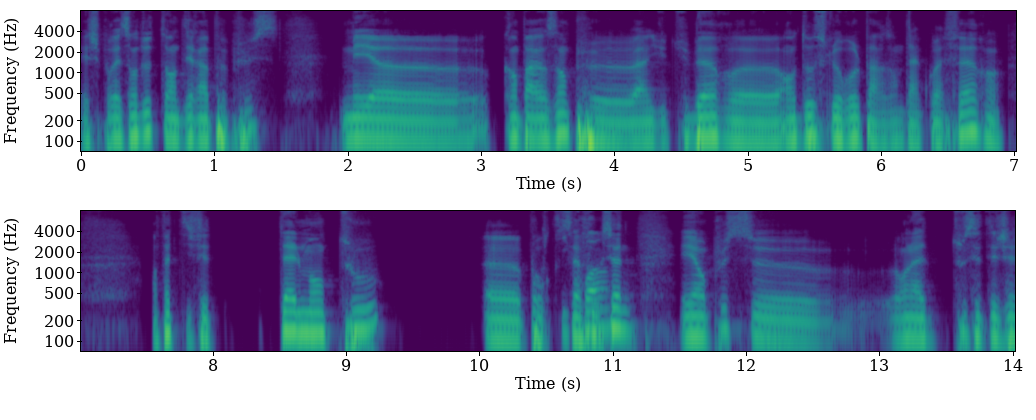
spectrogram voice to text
Et je pourrais sans doute t'en dire un peu plus. Mais euh, quand par exemple euh, un youtubeur euh, endosse le rôle par exemple d'un coiffeur, en fait il fait tellement tout euh, pour que ça crois. fonctionne. Et en plus, euh, on a tous été chez,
